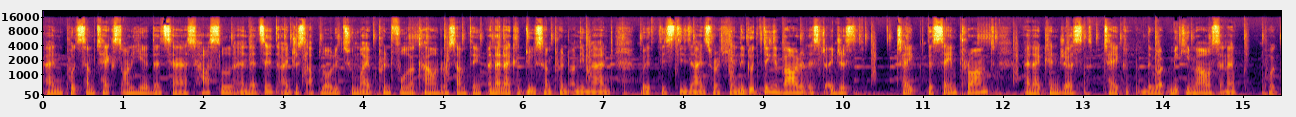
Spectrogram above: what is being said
and put some text on here that says hustle and that's it. I just upload it to my Printful account or something and then I could do some print on demand with these designs right here. And the good thing about it is I just take the same prompt and I can just take the word Mickey Mouse and I put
